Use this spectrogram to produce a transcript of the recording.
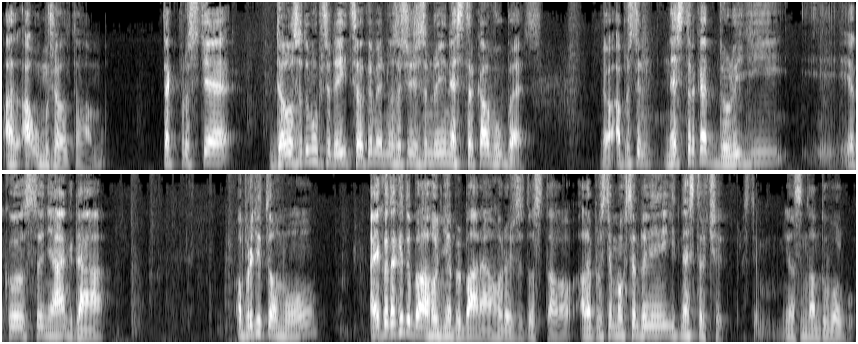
a, a umřel tam, tak prostě dalo se tomu předejít celkem jednoznačně, že jsem do něj nestrkal vůbec. Jo, a prostě nestrkat do lidí jako se nějak dá. Oproti tomu, a jako taky to byla hodně blbá náhoda, že se to stalo, ale prostě mohl jsem do něj jít nestrčit. Prostě měl jsem tam tu volbu.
